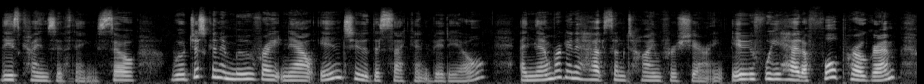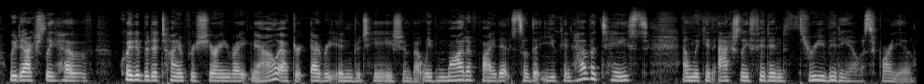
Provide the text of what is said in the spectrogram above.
these kinds of things. So we're just going to move right now into the second video and then we're going to have some time for sharing. If we had a full program, we'd actually have quite a bit of time for sharing right now after every invitation, but we've modified it so that you can have a taste and we can actually fit in three videos for you.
